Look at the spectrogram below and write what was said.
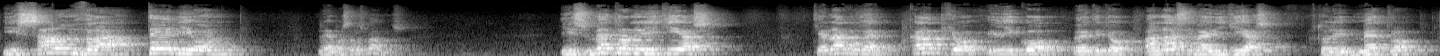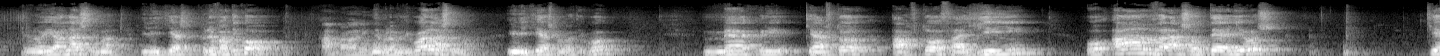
εις άνδρα τέλειων, λέει ο Απόστολος Παύλος, εις μέτρων ηλικίας και να έχουμε κάποιο υλικό, ε, τέτοιο ανάστημα ηλικίας, αυτό λέει μέτρο, εννοεί ανάστημα ηλικίας πνευματικό, Α, είναι πραγματικό. πνευματικό ανάστημα, ηλικίας πνευματικό, μέχρι και αυτό, αυτό θα γίνει ο άνδρας ο τέλειος και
